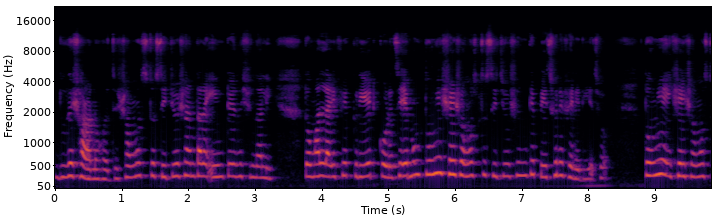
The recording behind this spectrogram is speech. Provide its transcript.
দূরে সরানো হয়েছে। সমস্ত সিচুয়েশান তারা ইন্টেনশনালি তোমার লাইফে ক্রিয়েট করেছে এবং তুমি সেই সমস্ত সিচুয়েশনকে পেছনে ফেলে দিয়েছ। তুমি এই, সেই সমস্ত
